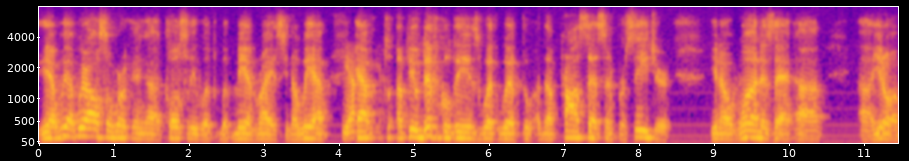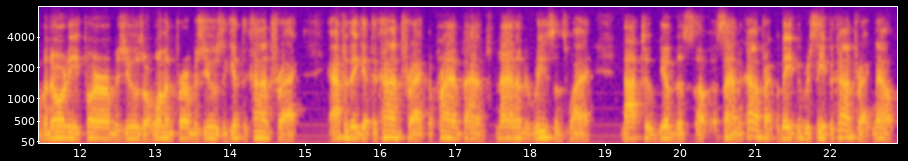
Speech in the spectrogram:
Yeah, we are, we're also working uh, closely with, with Mian Rice. You know, we have yep. have a few difficulties with with the, the, process and procedure. You know, one is that uh, uh, you know a minority firm is used or a woman firm is used to get the contract. After they get the contract, the prime finds 900 reasons why not to give this uh, sign the contract, but they received the contract now.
